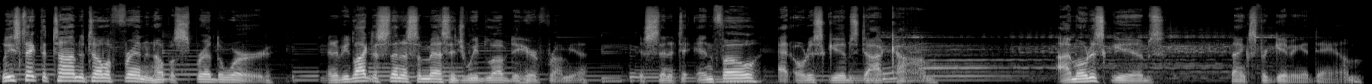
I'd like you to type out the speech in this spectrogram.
please take the time to tell a friend and help us spread the word. And if you'd like to send us a message, we'd love to hear from you. Send it to info at otisgibbs.com. I'm Otis Gibbs. Thanks for giving a damn.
